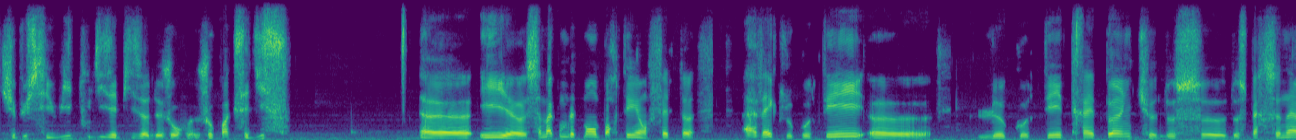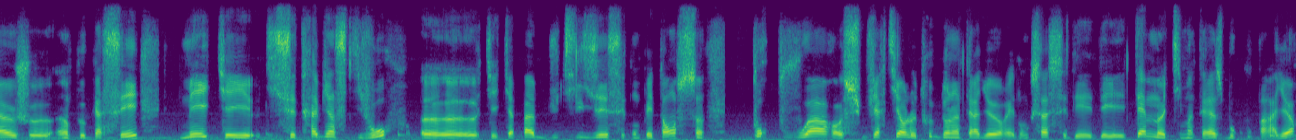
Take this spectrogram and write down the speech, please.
je sais plus si c'est 8 ou 10 épisodes. Je, je crois que c'est 10. Euh, et euh, ça m'a complètement emporté en fait avec le côté euh, le côté très punk de ce de ce personnage euh, un peu cassé mais qui est qui sait très bien ce qu'il vaut euh, qui est capable d'utiliser ses compétences pour pouvoir subvertir le truc de l'intérieur. Et donc ça c'est des, des thèmes qui m'intéressent beaucoup par ailleurs.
